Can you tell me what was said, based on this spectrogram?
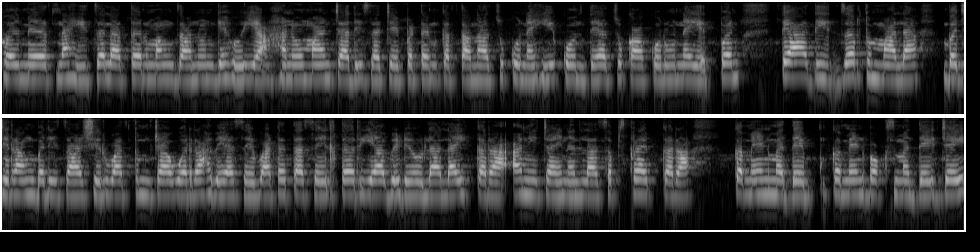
फळ मिळत नाही. चला तर मग जाणून घेऊया. हनुमान चालिसाचे पठण करताना चुकूनही कोणत्या चुका करू नयेत. पण त्याआधी जर तुम्हाला बजरंगबलीचा आशीर्वाद तुमच्यावर राहावे असे वाटत असेल तर या व्हिडिओला लाईक करा आणि चॅनलला सबस्क्राईब करा. कमेंटमध्ये कमेंट बॉक्समध्ये जय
